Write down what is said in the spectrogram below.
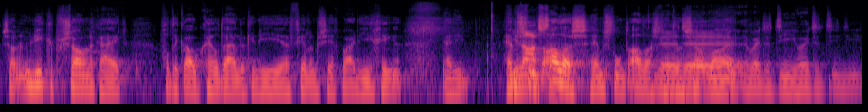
zo'n unieke persoonlijkheid vond ik ook heel duidelijk in die film zichtbaar. Die gingen, ja, die, hem stond alles, hem stond alles. De, dat was zo mooi. Hoe heet het, die, hoe heet het, die,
